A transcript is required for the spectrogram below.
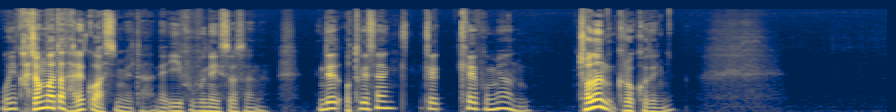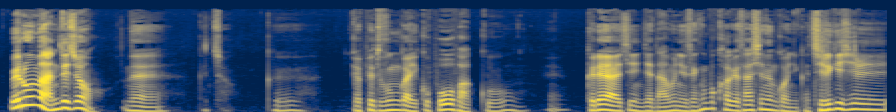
뭐 가정마다 다를 것 같습니다. 네, 이 부분에 있어서는. 근데 어떻게 생각해 보면 저는 그렇거든요. 외로우면 안 되죠. 네, 그렇죠. 그 옆에 누군가 있고 보호받고 네. 그래야지 이제 남은 인생 행복하게 사시는 거니까 즐기실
